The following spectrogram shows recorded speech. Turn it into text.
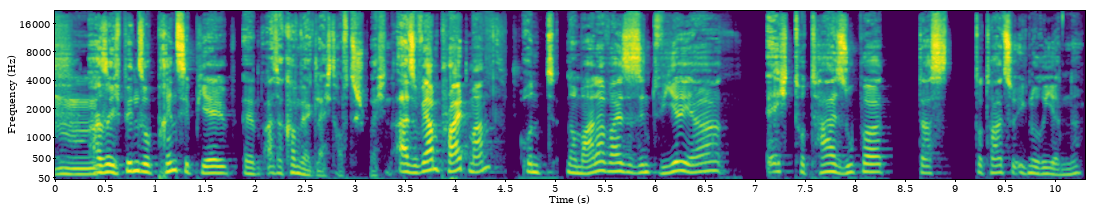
Mm. Also ich bin so prinzipiell, äh, also kommen wir ja gleich drauf zu sprechen. Also wir haben Pride Month und normalerweise sind wir ja echt total super, das total zu ignorieren, ne?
